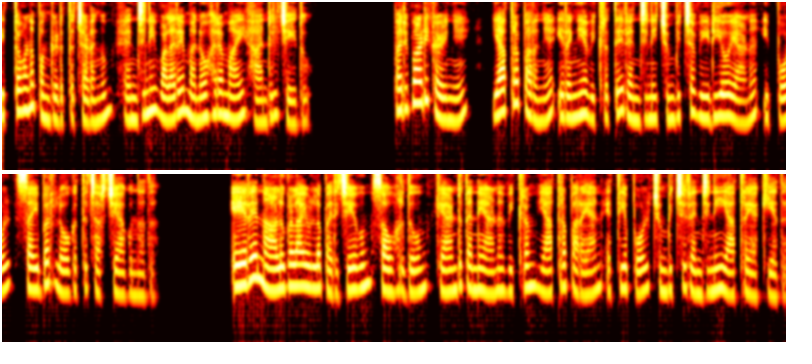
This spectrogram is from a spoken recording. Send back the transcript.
ഇത്തവണ പങ്കെടുത്ത ചടങ്ങും രഞ്ജിനി വളരെ മനോഹരമായി ഹാൻഡിൽ ചെയ്തു. പരിപാടി കഴിഞ്ഞ് യാത്ര പറഞ്ഞ് ഇറങ്ങിയ വിക്രത്തെ രഞ്ജിനി ചുംബിച്ച വീഡിയോയാണ് ഇപ്പോൾ സൈബർ ലോകത്ത് ചർച്ചയാകുന്നത്. ഏറെ നാളുകളായുള്ള പരിചയവും സൗഹൃദവും കേണ്ടു തന്നെയാണ് വിക്രം യാത്ര പറയാൻ എത്തിയപ്പോൾ ചുംബിച്ച് രഞ്ജിനി യാത്രയാക്കിയത്.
